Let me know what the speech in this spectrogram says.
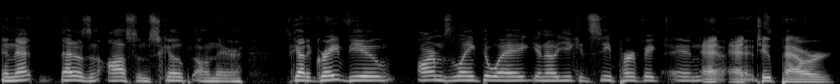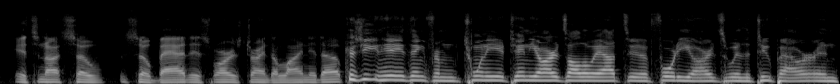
and that that is an awesome scope on there. It's got a great view, arms length away. You know, you can see perfect. And At, uh, at two power, it's not so so bad as far as trying to line it up. because you can hit anything from twenty or ten yards all the way out to forty yards with a two power, and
